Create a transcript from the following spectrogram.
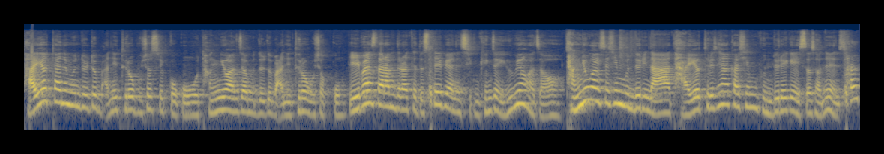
다이어트 하는 분들도 많이 들어보셨을 거고 당뇨 환자분들도 많이 들어보셨고 일반 사람들한테도 스테비아는 지금 굉장히 유명하죠. 당뇨가 있으신 분들이나 다이어트를 생각하신 분들에게 있어서는 설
